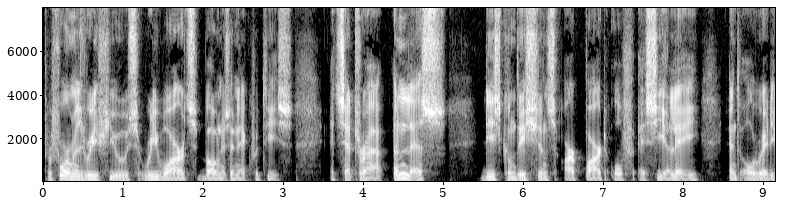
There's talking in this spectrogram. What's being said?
performance reviews, rewards, bonus and equities, etc., unless these conditions are part of a CLA and already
